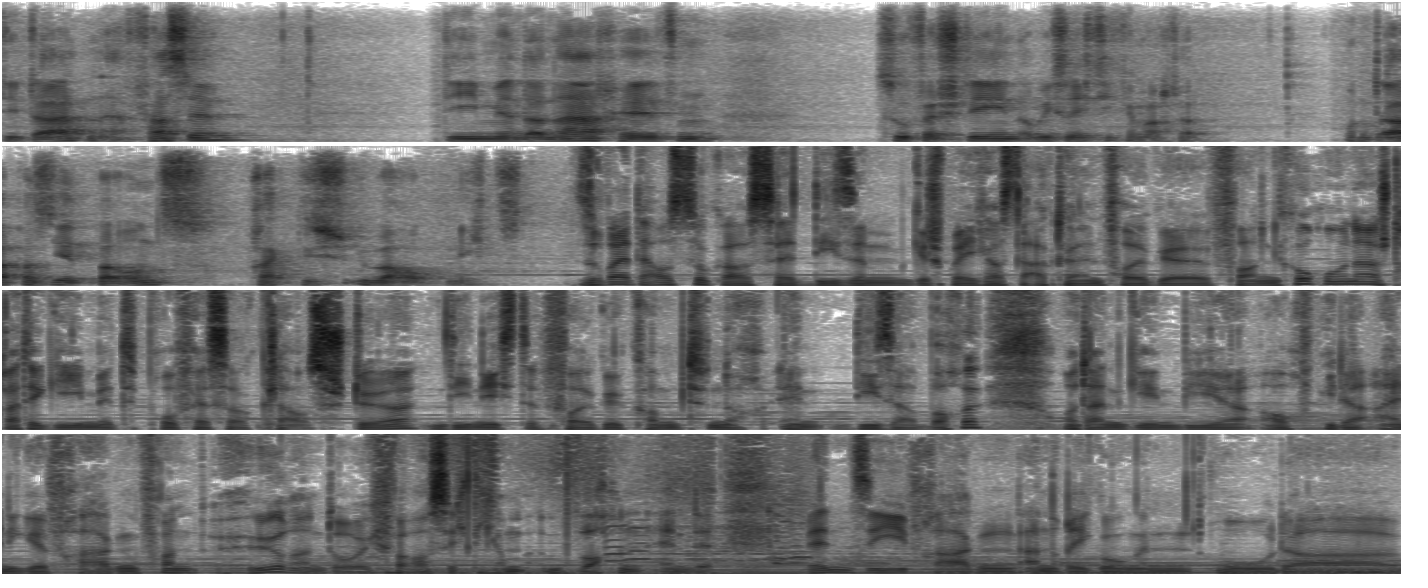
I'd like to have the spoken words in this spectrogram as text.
die Daten erfasse, die mir danach helfen zu verstehen, ob ich es richtig gemacht habe. Und da passiert bei uns praktisch überhaupt nichts. Soweit der Auszug aus diesem Gespräch aus der aktuellen Folge von Corona Strategie mit Professor Klaus Stör. Die nächste Folge kommt noch in dieser Woche und dann gehen wir auch wieder einige Fragen von Hörern durch, voraussichtlich am Wochenende. Wenn Sie Fragen, Anregungen oder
